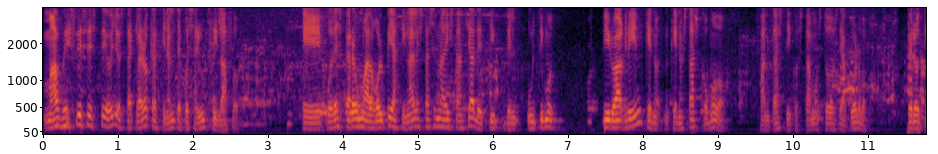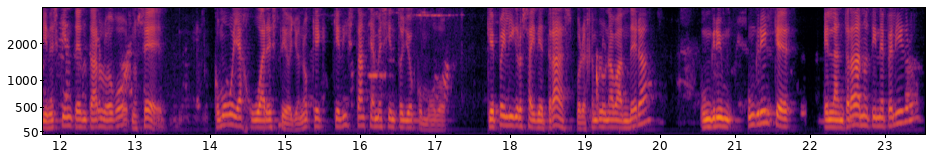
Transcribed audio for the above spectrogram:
más veces este hoyo, está claro que al final te puede salir un filazo eh, puedes esperar un mal golpe y al final estás en una distancia del último tiro a green que no, que no estás cómodo. Fantástico, estamos todos de acuerdo. Pero tienes que intentar luego, no sé, ¿cómo voy a jugar este hoyo? ¿no? ¿Qué, distancia me siento yo cómodo? ¿Qué peligros hay detrás? Por ejemplo, una bandera, un green, un green que en la entrada no tiene peligro,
